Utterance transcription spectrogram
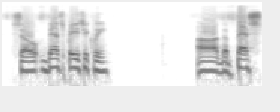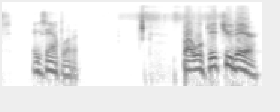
So that's basically uh, the best example of it. But we'll get you there,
